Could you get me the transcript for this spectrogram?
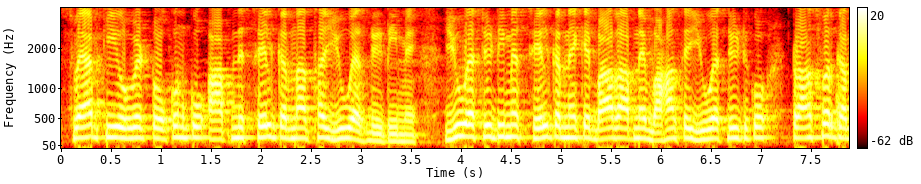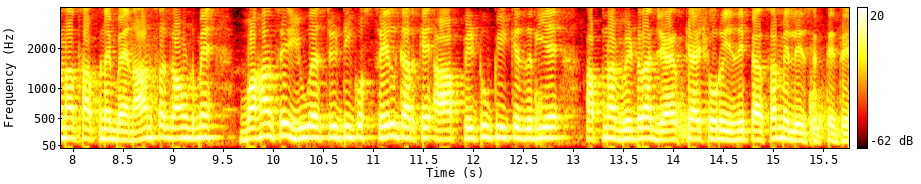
स्वैब किए हुए टोकन को आपने सेल करना था USDT में। USDT में सेल करने के बाद आपने वहाँ से USDT को ट्रांसफ़र करना था अपने बैनांस अकाउंट में। वहाँ से USDT को सेल करके आप पी टू पी के ज़रिए अपना विड्रा जैज कैश और इजी पैसा में ले सकते थे।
